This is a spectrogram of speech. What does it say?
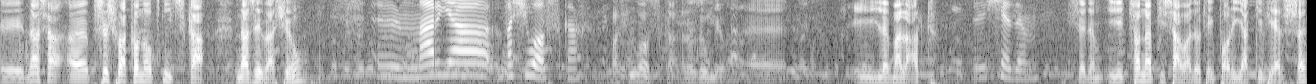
Y, Nasza e, przyszła konopnicka nazywa się Maria Wasiłowska, Wasiłowska, rozumiem. Ile ma lat? 7. Siedem. I co napisała do tej pory? Jakie wiersze?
